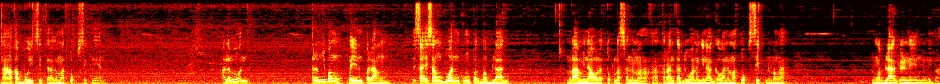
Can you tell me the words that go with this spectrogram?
Nakakabuisit talaga mga toxic na yan alam mo an- alam niyo bang ngayon pa lang sa isang buwan kong pagbablog marami na ako natuklasan ng mga katarantaduhan na ginagawa ng mga toxic na mga mga vlogger na yan yung iba.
